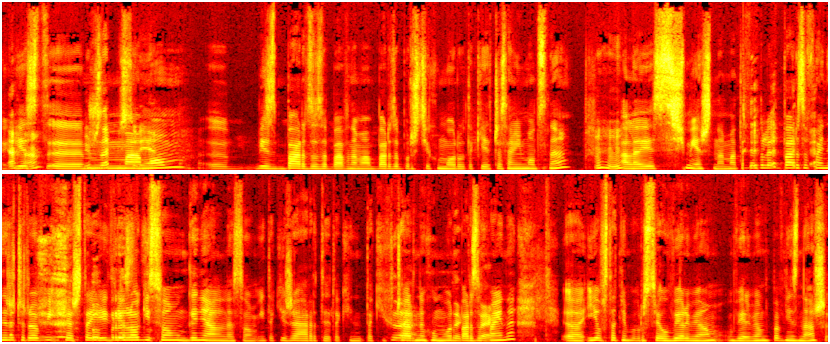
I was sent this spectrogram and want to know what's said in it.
Aha, jest y, mamą, y, jest bardzo zabawna, ma bardzo poczucie humoru, takie czasami mocne, mhm. ale jest śmieszna. Ma tak w ogóle bardzo fajne rzeczy robi i też te jej dialogi są genialne są i takie żarty, taki, taki tak, czarny humor, tak, bardzo tak. fajny. Y, I ostatnio po prostu ja uwielbiam, uwielbiam, pewnie znasz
